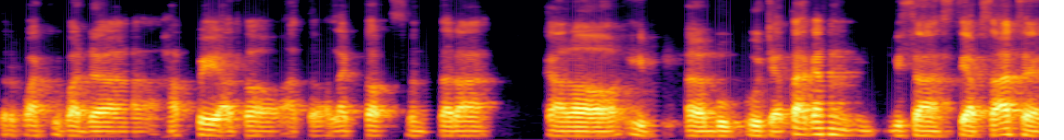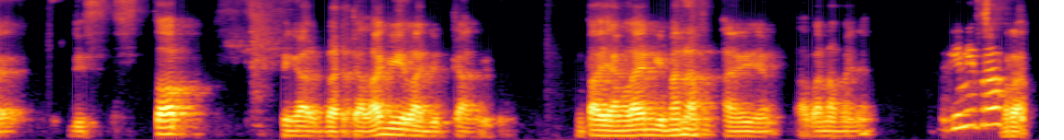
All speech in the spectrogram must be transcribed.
terpaku pada HP atau atau laptop sementara kalau eh, buku cetak kan bisa setiap saat saya di stop tinggal baca lagi lanjutkan gitu entah yang lain gimana apa namanya begini prof ya.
